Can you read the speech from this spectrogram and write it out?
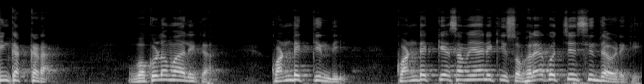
ఇంకక్కడ వకుళమాలిక కొండెక్కింది. కొండెక్కే సమయానికి శుభలేఖ వచ్చేసింది ఆవిడకి.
